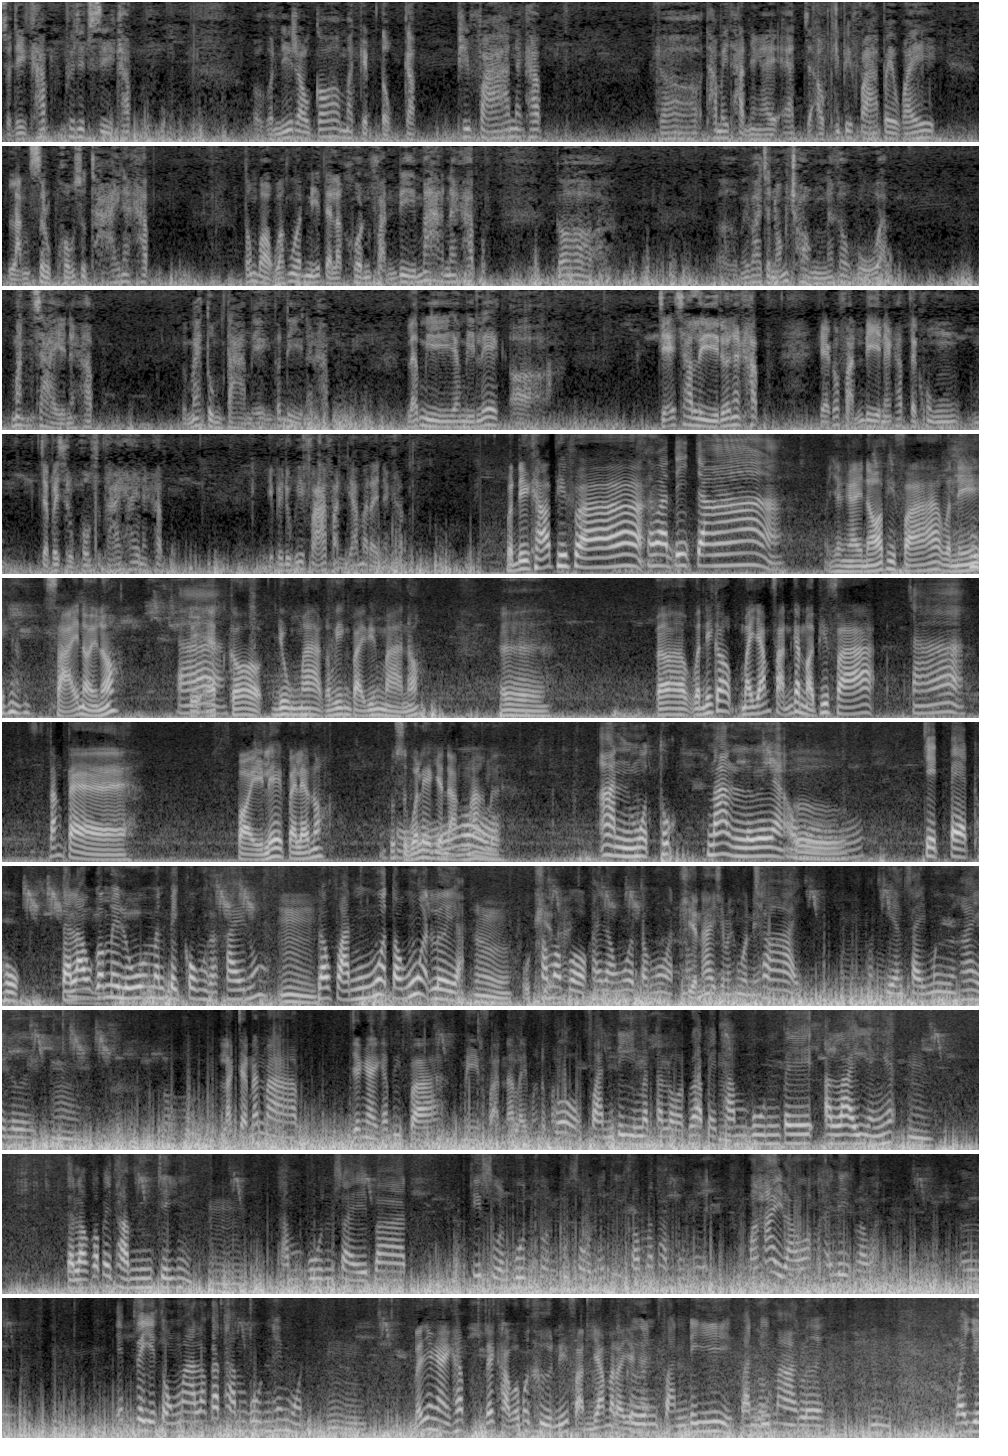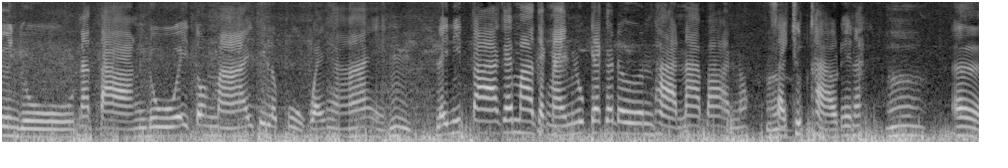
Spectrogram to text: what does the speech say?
สวัสดีครับเพื่อนทิพซีครับ วันนี้เราก็มาเก็บตกกับพี่ฟ้านะครับ ก็ถ้าไม่ทันยังไงแอดจะเอาคลิปพี่ฟ้าไปไว้หลังสรุปโค้งสุดท้ายนะครับ ต้องบอกว่างวดนี้แต่ละคนฝันดีมากนะครับ ก็เออไม่ว่าจะน้องชองนะครับโอ้โหแบบมั่นใจนะครับ หรือแม่ตุ่มตามเองก็ดีนะครับ แล้วมียังมีเลขเออเจ๊ชาลีด้วยนะครับ แกก็ฝันดีนะครับ แต่คง จะไปสรุปโค้งสุดท้ายให้นะครับ เดี๋ยวไปดูพี่ฟ้าฝันย้ำอะไรนะครับสวัสดีครับพี่ฟ้า สวัสดีจ้า ยังไงเนาะพี่ฟ้าวันนี้ สายหน่อยเนาะจ้าเดแอดก็ยุ่งมากก็วิ่งไปวิ่งมาเนาะเออเอ่อวันนี้ก็มาย้ำฝันกันหน่อยพี่ฟ้า จ้า ตั้งแต่ปล่อยเลขไปแล้วเนาะรู้สึกว่าเลขจะดังมากเลย อ่านหมดทุกนั่นเลยอะโอ้โห เออเจ็ดแปดหกแต่เราก็ไม่รู้ว่ามันไปกงกับใครเนาะอืมเราฝันงวดต่องวดเลยอะเออโอเคเขามาบอกให้เรางวดต่องวดเขียนให้ใช่ไหมงวันนี้ใช่มาเขียนใส่มือให้เลยอืมหลังจากนั้นมายังไงครับพี่ฟ้ามีฝันอะไรบ้างหรือเปก็ล่าฝันดีมาตลอดว่าไปทำบุญไปอะไรอย่างเงี้ย อืมแต่เราก็ไปทำจริง อืมๆทำบุญใส่บาตรที่ส่วนบุญส่วนกุศลให้ที่เขามาทำบุญให้มาให้เราอะมาให้เลขเราอะเออเอฟ ซีส่งมาแล้วก็ทำบุญให้หมดอืมแล้วยังไงครับ ได้ข่าวว่าเมื่อคืนนี้ฝันย้ำอะไรยังคืไงนฝันดีฝันดีมากเลย อืมว่ายืนอยู่หน้าต่างดูไอ้ต้นไม้ที่เราปลูกไว้ไงอืม แล้วนิตาแกมาจากไหนไม่รู้แกก็เดินผ่านหน้าบ้านเนาะอ่าใส่ชุดขาวด้วยนะอ่าเออ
